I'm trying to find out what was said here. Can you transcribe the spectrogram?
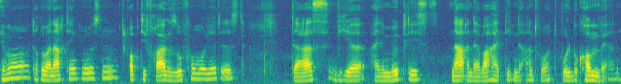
immer darüber nachdenken müssen, ob die Frage so formuliert ist, dass wir eine möglichst nah an der Wahrheit liegende Antwort wohl bekommen werden.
